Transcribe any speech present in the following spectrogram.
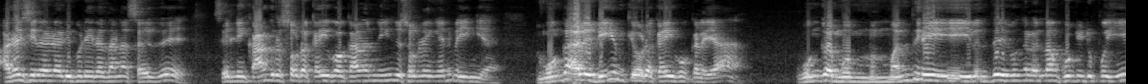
அரசியலின் அடிப்படையில் தானே சருது சரி நீ காங்கிரஸோட கை கோக்காதன்னு நீங்கள் சொல்கிறீங்கன்னு வைங்க. உங்கள் ஆளு டிஎம்கேவோட கை கோக்கலையா? உங்கள் மந்திரி வந்து இவங்களெல்லாம் கூட்டிகிட்டு போய்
